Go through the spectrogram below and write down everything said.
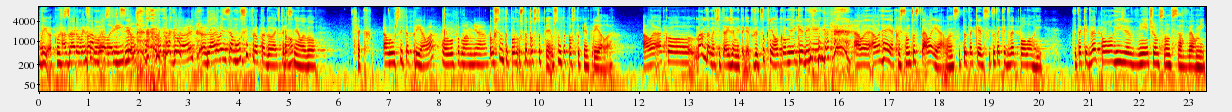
aby akože a zároveň sa musí lekciu. trošku propagovať. Až... Zároveň sa musí propagovať, presne, no. lebo však ale už si to prijala? Lebo podľa mňa... Už som to, už to postupne, už som to postupne prijala. Ale ako, mám tam ešte tak, že mi tak akože cukne okom niekedy. ale, ale hej, ako som to stále ja, len sú to také, sú to také dve polohy. To také dve polohy, že v niečom som sa veľmi,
